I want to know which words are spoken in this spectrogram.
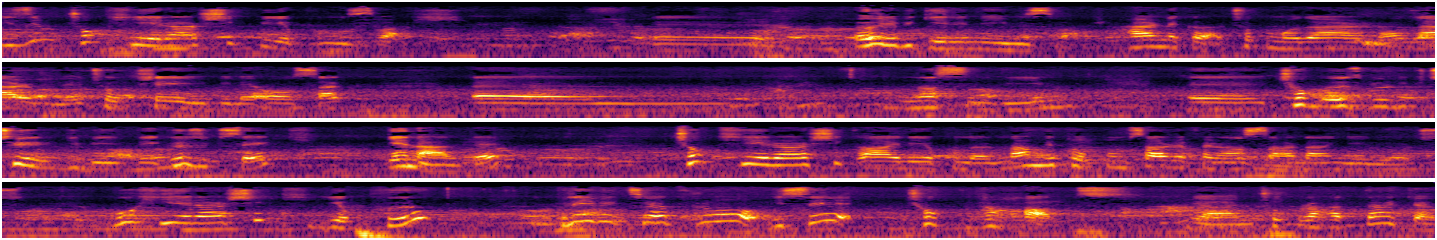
bizim çok hiyerarşik bir yapımız var. E, öyle bir geleneğimiz var. Her ne kadar çok modernler bile, çok şey bile olsak e, nasıl diyeyim e, çok özgürlükçü gibi de gözüksek genelde çok hiyerarşik aile yapılarından ve toplumsal referanslardan geliyoruz. Bu hiyerarşik yapı playback tiyatro ise çok rahat. Yani çok rahat derken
